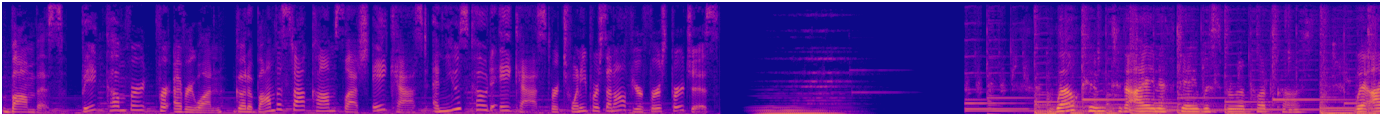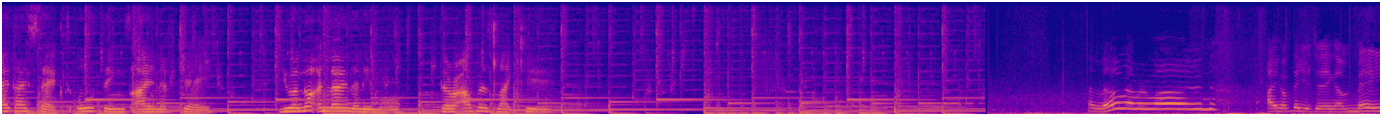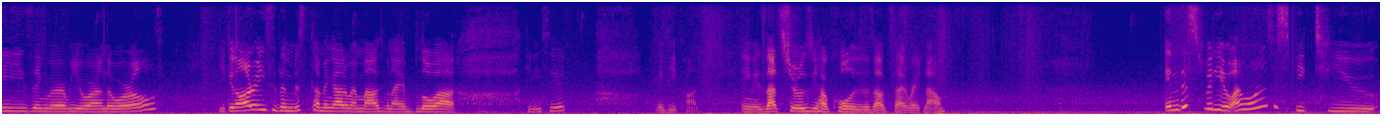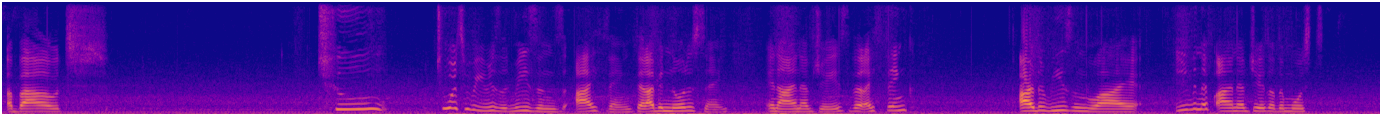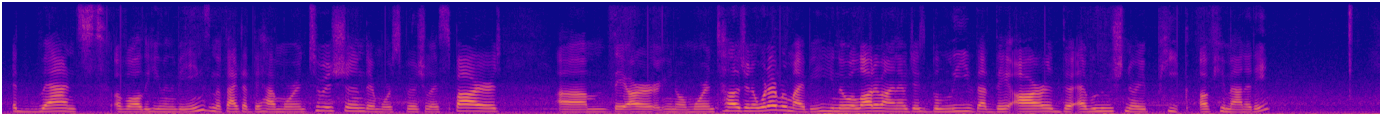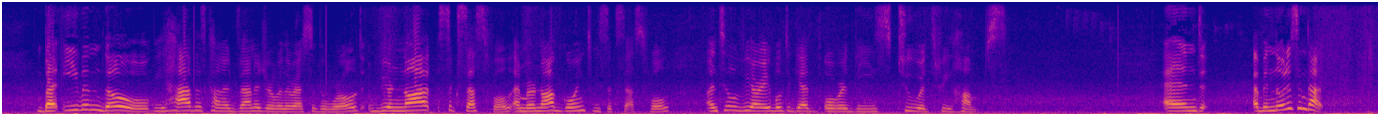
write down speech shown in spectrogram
Bombas. Big comfort for everyone. Go to bombas.com slash ACAST and use code ACAST for 20% off your first purchase. Welcome to the INFJ Whisperer podcast, where I dissect all things INFJ. You are not alone anymore. There are others like you. Hello, everyone. I hope that you're doing amazing wherever you are in the world. You can already see the mist coming out of my mouth when I blow out. Can you see it? Maybe you can't. Anyways, that shows you how cold it is outside right now. In this video, I wanted to speak to you about two, two or three reasons I think that I've been noticing in INFJs that I think are the reason why, even if INFJs are the most advanced of all the human beings, and the fact that they have more intuition, they're more spiritually inspired, um, they are, you know, more intelligent, or whatever it might be. You know, a lot of INFJs believe that they are the evolutionary peak of humanity. But even though we have this kind of advantage over the rest of the world, we're not successful, and we're not going to be successful until we are able to get over these two or three humps. And I've been noticing that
